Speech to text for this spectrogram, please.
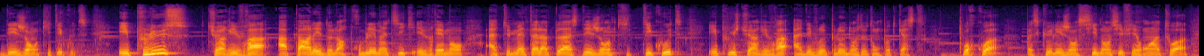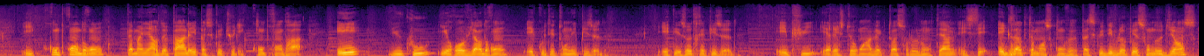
des gens qui t'écoutent. Et plus tu arriveras à parler de leurs problématiques et vraiment à te mettre à la place des gens qui t'écoutent, et plus tu arriveras à développer l'audience de ton podcast. Pourquoi? Parce que les gens s'identifieront à toi, ils comprendront ta manière de parler parce que tu les comprendras, et du coup, ils reviendront écouter ton épisode et tes autres épisodes. et puis ils resteront avec toi sur le long terme et c'est exactement ce qu'on veut parce que développer son audience,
